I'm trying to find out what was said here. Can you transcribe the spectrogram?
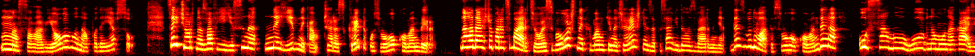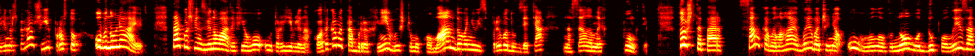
на Соловйова вона подає в суд. Цей чорт назвав її сина негідником через критику свого командира. Нагадаю, що перед смертю СВОшник мамкіна черешня записав відеозвернення, де звинуватив свого командира у самогубному наказі. Він розповідав, що їх просто обнуляють. Також він звинуватив його у торгівлі наркотиками та брехні вищому командуванню із приводу взяття населених пунктів. Тож тепер самка вимагає вибачення у головного дуполиза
